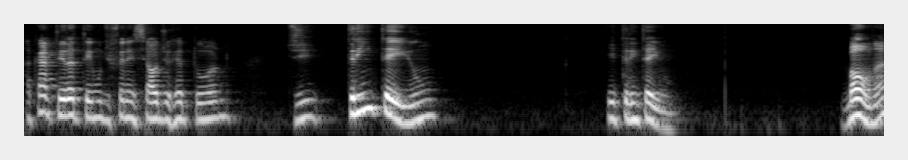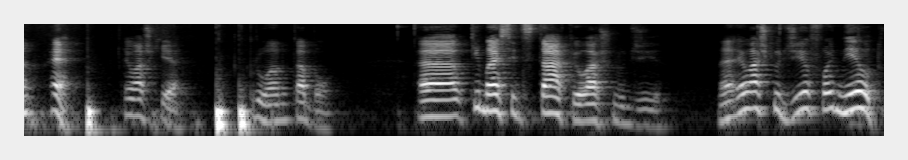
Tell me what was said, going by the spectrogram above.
A carteira tem um diferencial de retorno de 31 e 31. Bom, né? É, eu acho que é. Para o ano tá bom. Uh, o que mais se destaca, eu acho, no dia? Né? Eu acho que o dia foi neutro,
